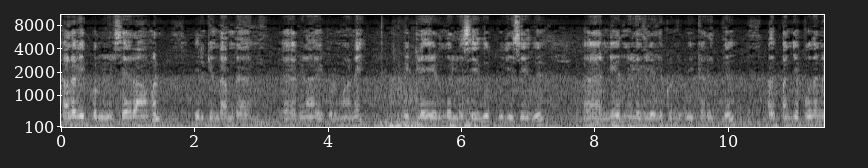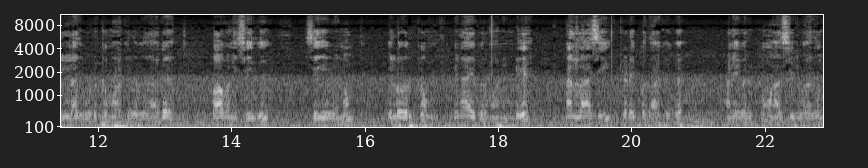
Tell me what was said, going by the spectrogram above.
கலவை பொருள்கள் சேராமல் இருக்கின்ற அந்த அஹ், விநாயகப் பெருமானை வீட்டில் எழுந்தருளை செய்து பூஜை செய்து நீர்நிலைகளில் கொண்டு போய் கரைத்து அது பஞ்சபூதங்களில் அது ஒடுக்கமாக்குறதாக பாவனை செய்து செய்ய வேணும். எல்லோருக்கும் விநாயகப் பெருமானினுடைய நல்லாசி கிடைப்பதாக அனைவருக்கும் ஆசீர்வாதம்.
